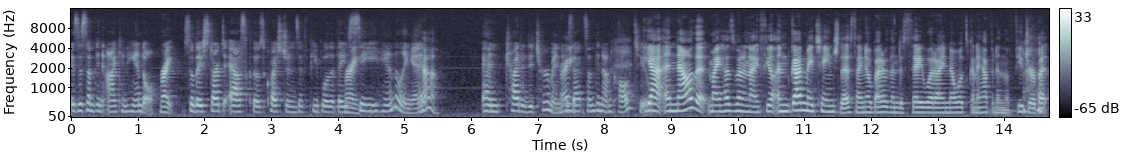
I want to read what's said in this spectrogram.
Is this something I can handle? Right. So they start to ask those questions of people that they Right. see handling it Yeah. And try to determine, Right. is that something I'm called to? Yeah, and now that my husband and I feel, and God may change this, I know better than to say what I know what's going to happen in the future, but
